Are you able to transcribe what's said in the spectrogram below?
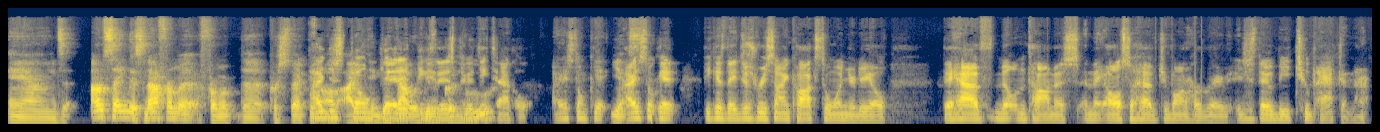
And I'm saying this not from a from a, the perspective. I just of, don't I get that, it because be a good move. tackle. I just don't get. Yes. I just don't get because they just re-signed Cox to one year deal. They have Milton Thomas and they also have Javon Hargrave. It just they would be two packed in there.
